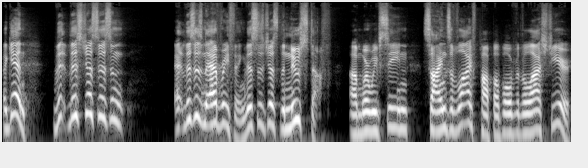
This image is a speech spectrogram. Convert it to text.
again, th- this just isn't eh, this isn't everything. This is just the new stuff um, where we've seen signs of life pop up over the last year.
